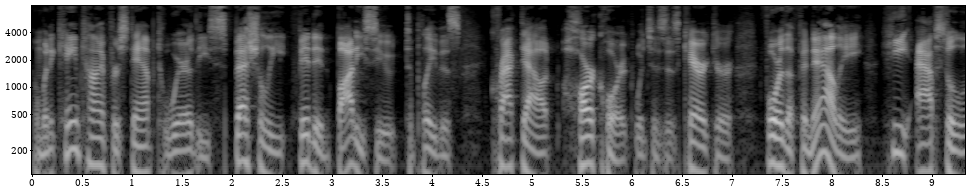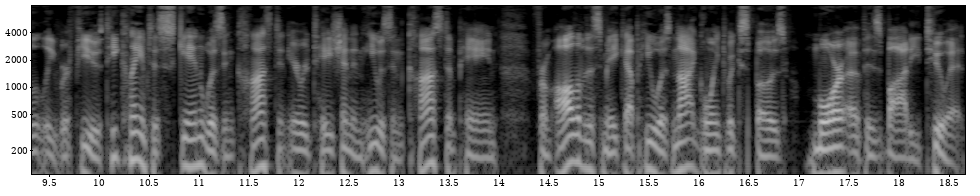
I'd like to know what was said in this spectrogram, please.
And when it came time for Stamp to wear the specially fitted bodysuit to play this cracked out Harcourt, which is his character, for the finale, he absolutely refused. He claimed his skin was in constant irritation and he was in constant pain from all of this makeup. He was not going to expose more of his body to it.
